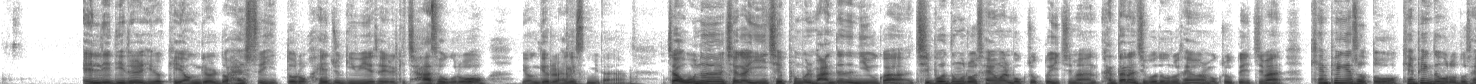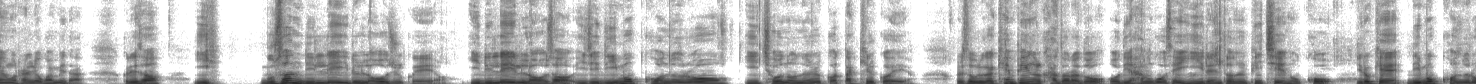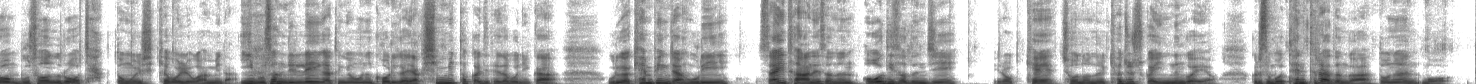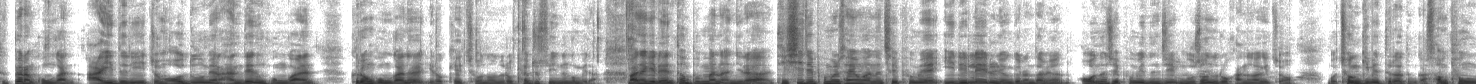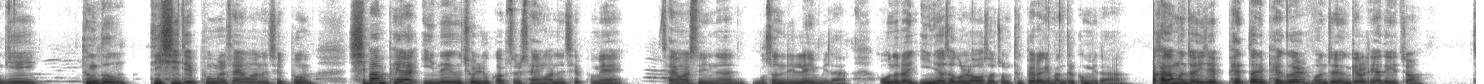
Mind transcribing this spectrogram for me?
LED를 이렇게 연결도 할 수 있도록 해주기 위해서 이렇게 자석으로 연결을 하겠습니다. 자, 오늘 제가 이 제품을 만드는 이유가 집어등으로 사용할 목적도 있지만, 간단한 집어등으로 사용할 목적도 있지만, 캠핑에서 또 캠핑 등으로도 사용을 하려고 합니다. 그래서 이 무선 릴레이를 넣어 줄 거예요. 이 릴레이를 넣어서 이제 리모컨으로 이 전원을 껐다 킬 거예요. 그래서 우리가 캠핑을 가더라도 어디 한 곳에 이 랜턴을 비치해 놓고 이렇게 리모컨으로 무선으로 작동을 시켜 보려고 합니다. 이 무선 릴레이 같은 경우는 거리가 약 10m까지 되다 보니까 우리가 캠핑장, 우리 사이트 안에서는 어디서든지 이렇게 전원을 켜줄 수가 있는 거예요. 그래서 뭐 텐트라든가 또는 뭐 특별한 공간, 아이들이 좀 어두우면 안 되는 공간, 그런 공간을 이렇게 전원으로 켜줄 수 있는 겁니다. 만약에 랜턴뿐만 아니라 DC 제품을 사용하는 제품에 이 릴레이를 연결한다면 어느 제품이든지 무선으로 가능하겠죠. 뭐 전기 매트라든가 선풍기 등등 DC 제품을 사용하는 제품 10A 이내의 전류값을 사용하는 제품에 사용할 수 있는 무선 릴레이입니다. 오늘은 이 녀석을 넣어서 좀 특별하게 만들 겁니다. 가장 먼저 이제 배터리 팩을 먼저 연결을 해야 되겠죠.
